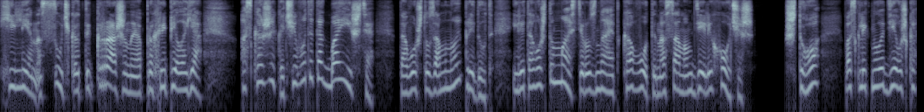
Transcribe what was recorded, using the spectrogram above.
«Хелена, сучка, ты крашеная!» — прохрипела я. «А скажи-ка, чего ты так боишься? Того, что за мной придут, или того, что мастер узнает, кого ты на самом деле хочешь?» «Что?» — воскликнула девушка.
